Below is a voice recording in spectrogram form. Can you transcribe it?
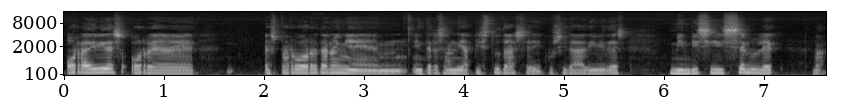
hor adibidez, hor eh, esparru horretan oin interes handia piztu da, ze ikusi da adibidez, minbizi zelulek, ba,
